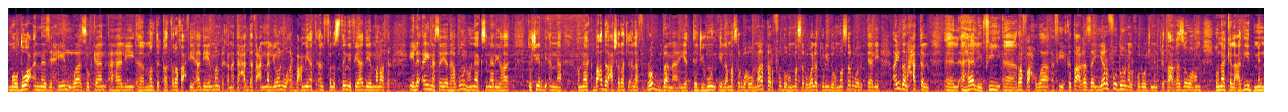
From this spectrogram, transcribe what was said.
موضوع النازحين وسكان أهالي آه، منطقة رفح في هذه المنطقة. نتحدث عن مليون وأربعمائة ألف فلسطيني في هذه المناطق. إلى أين سيذهبون؟ هناك سيناريوهات تشير بأن هناك بعض العشرات الألاف ربما يتجهون إلى مصر وهو ما ترفضه مصر ولا تريده مصر. وبالتالي أيضا حتى آه، الأهالي في آه، رفح وفي قطاع غزة يرفضون الخروج من قطاع غزة وهم هناك من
